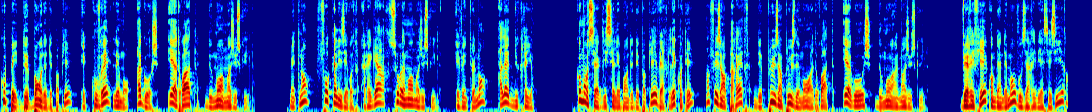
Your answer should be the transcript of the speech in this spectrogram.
Coupez deux bandes de papier et couvrez les mots à gauche et à droite du mot en majuscule. Maintenant, focalisez votre regard sur les mots en majuscule, éventuellement à l'aide du crayon. Commencez à glisser les bandes de papier vers les côtés en faisant apparaître de plus en plus de mots à droite et à gauche du mot en majuscule. Vérifiez combien de mots vous arrivez à saisir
